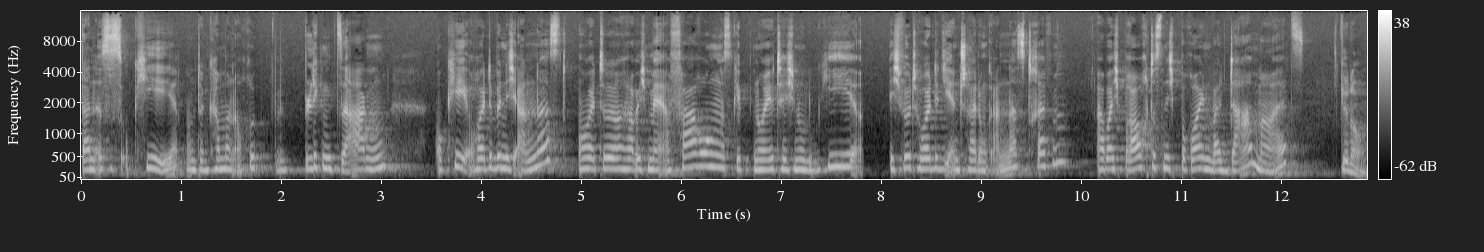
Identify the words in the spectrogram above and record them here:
dann ist es okay. Und dann kann man auch rückblickend sagen, okay, heute bin ich anders, heute habe ich mehr Erfahrung, es gibt neue Technologie. Ich würde heute die Entscheidung anders treffen, aber ich brauche das nicht bereuen, weil damals genau.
